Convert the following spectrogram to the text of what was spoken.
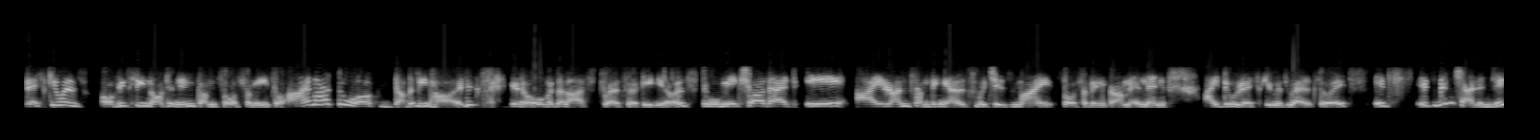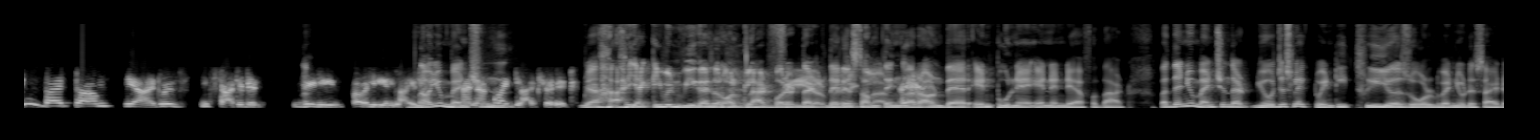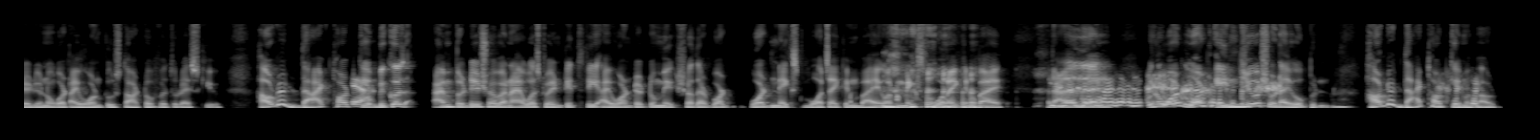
rescue is obviously not an income source for me. So I've had to work doubly hard, you know, over the last 12, 13 years to make sure that A, I run something else, which is my source of income, and then I do rescue as well. So it's it's it's been challenging, but um, yeah, it was started it really early in life. Now you mentioned, and I'm quite glad for it. Yeah, yeah, even we guys are all glad for it that there is there very is something around there in Pune, in India for that. But then you mentioned that you were just like 23 years old when you decided, you know what, I want to start off with rescue. How did that thought Yeah. came? Because I'm pretty sure when I was 23, I wanted to make sure that what what next watch I can buy or next phone I can buy, rather than you know what what NGO should I open? How did that thought came about?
